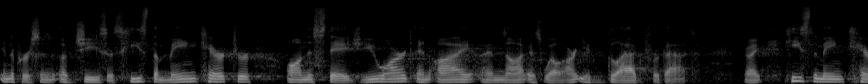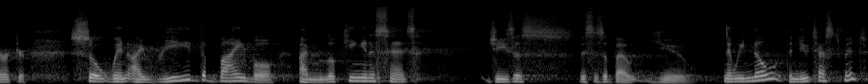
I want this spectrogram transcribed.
in the person of Jesus. He's the main character on the stage. You aren't, and I am not as well. Aren't you glad for that? Right? He's the main character. So when I read the Bible, I'm looking in a sense, Jesus, this is about you. Now we know the New Testament,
